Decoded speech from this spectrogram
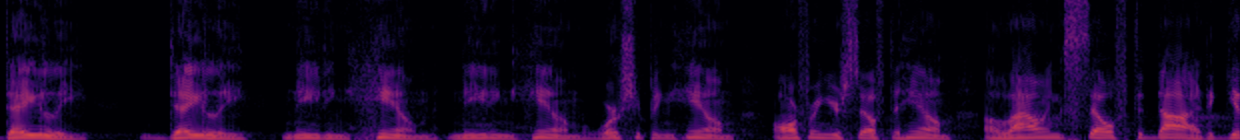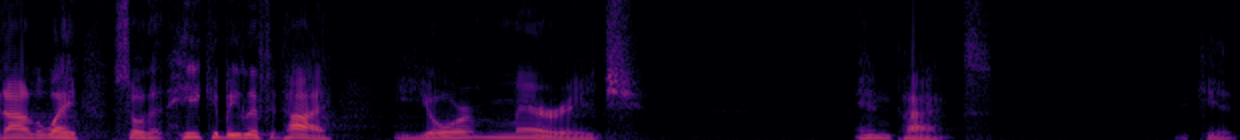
daily, daily needing Him, needing Him, worshiping Him, offering yourself to Him, allowing self to die, to get out of the way so that He could be lifted high, your marriage impacts your kids.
